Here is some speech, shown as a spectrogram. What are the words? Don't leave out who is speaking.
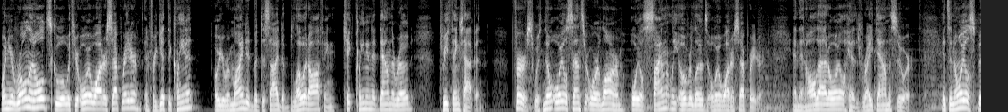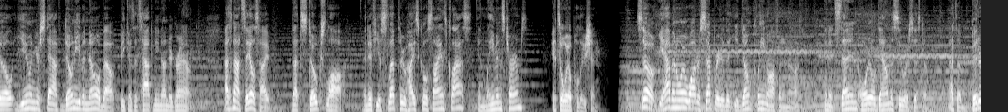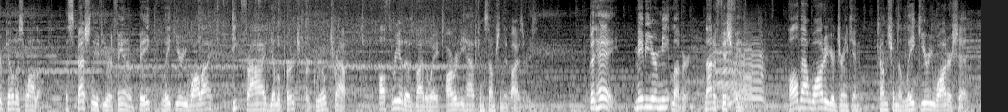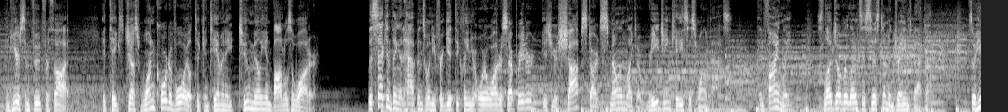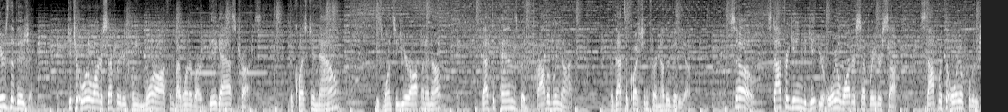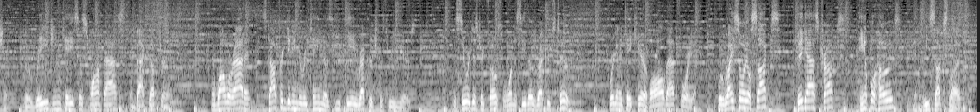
Speaker 1: When you're rolling old school with your oil water separator and forget to clean it, or you're reminded but decide to blow it off and kick cleaning it down the road, three things happen. First, with no oil sensor or alarm, oil silently overloads the oil water separator, and then all that oil heads right down the sewer. It's an oil spill you and your staff don't even know about because it's happening underground. That's not sales hype, that's Stokes' Law. And if you slept through high school science class, in layman's terms, it's oil pollution. So, you have an oil water separator that you don't clean often enough, and it's sending oil down the sewer system. That's a bitter pill to swallow, especially if you're a fan of baked Lake Erie walleye, deep fried yellow perch, or grilled trout. All three of those, by the way, already have consumption advisories. But hey, maybe you're a meat lover, not a fish fan. All that water you're drinking comes from the Lake Erie watershed, and here's some food for thought. It takes just one quart of oil to contaminate 2 million bottles of water. The second thing that happens when you forget to clean your oil water separator is your shop starts smelling like a raging case of swamp ass. And finally, sludge overloads the system and drains back up. So here's the vision get your oil water separator cleaned more often by one of our big ass trucks. The question now is once a year often enough? That depends, but probably not. But that's a question for another video. So, Stop forgetting to get your oil water separator sucked. Stop with the oil pollution, the raging case of swamp ass and backed up drains. And while we're at it, stop forgetting to retain those EPA records for three years. The sewer district folks will want to see those records too. We're going to take care of all that for you. Where Rice Oil sucks, big ass trucks, ample hose, and we suck sludge.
